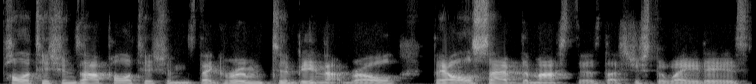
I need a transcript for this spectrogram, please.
politicians are politicians. They're groomed to be in that role. They all serve the masters. That's just the way it is.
